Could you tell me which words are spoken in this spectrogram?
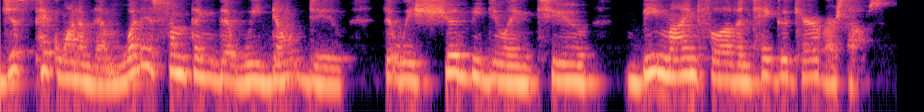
just pick one of them. What is something that we don't do that we should be doing to be mindful of and take good care of ourselves?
